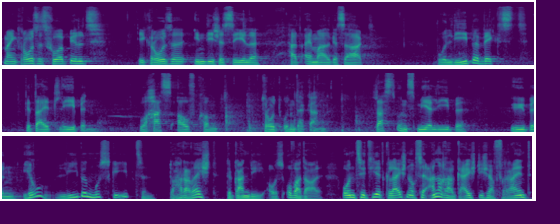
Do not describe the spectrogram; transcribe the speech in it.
mein großes Vorbild, die große indische Seele, hat einmal gesagt, wo Liebe wächst, gedeiht Leben, wo Hass aufkommt, droht Untergang. Lasst uns mehr Liebe üben. Jo, Liebe muss geübt sein. Da hat er recht, der Gandhi aus Overdal. Und zitiert gleich noch sein anderer geistlicher Freund,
